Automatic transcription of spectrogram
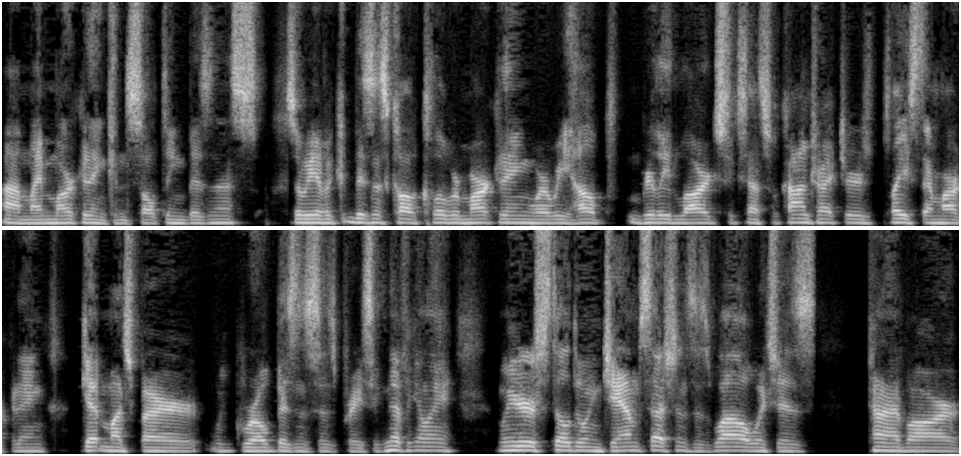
uh, my marketing consulting business. So we have a business called Clover Marketing where we help really large successful contractors place their marketing, get much better, we grow businesses pretty significantly. We are still doing jam sessions as well, which is kind of our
